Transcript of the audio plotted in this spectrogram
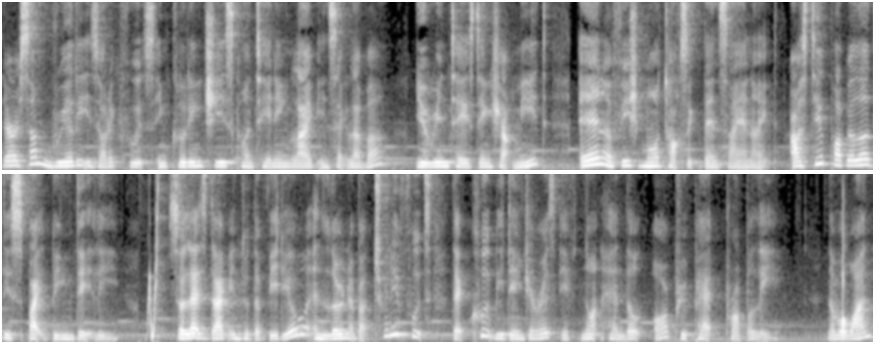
there are some really exotic foods, including cheese containing live insect larvae, urine tasting shark meat, and a fish more toxic than cyanide, are still popular despite being deadly. So let's dive into the video and learn about 20 foods that could be dangerous if not handled or prepared properly. Number 1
